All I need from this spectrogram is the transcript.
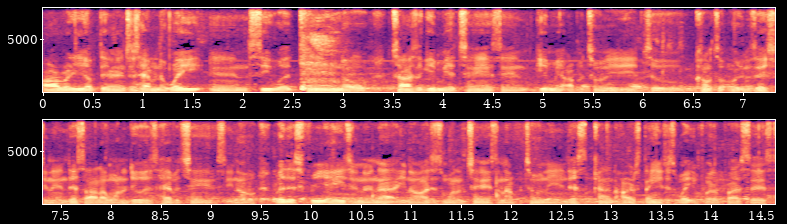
already up there and just having to wait and see what team, you know, tries to give me a chance and give me an opportunity to come to an organization. And that's all I want to do is have a chance, you know, whether it's free agent or not. You know, I just want a chance and opportunity, and that's kind of the hardest thing, just waiting for the process.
